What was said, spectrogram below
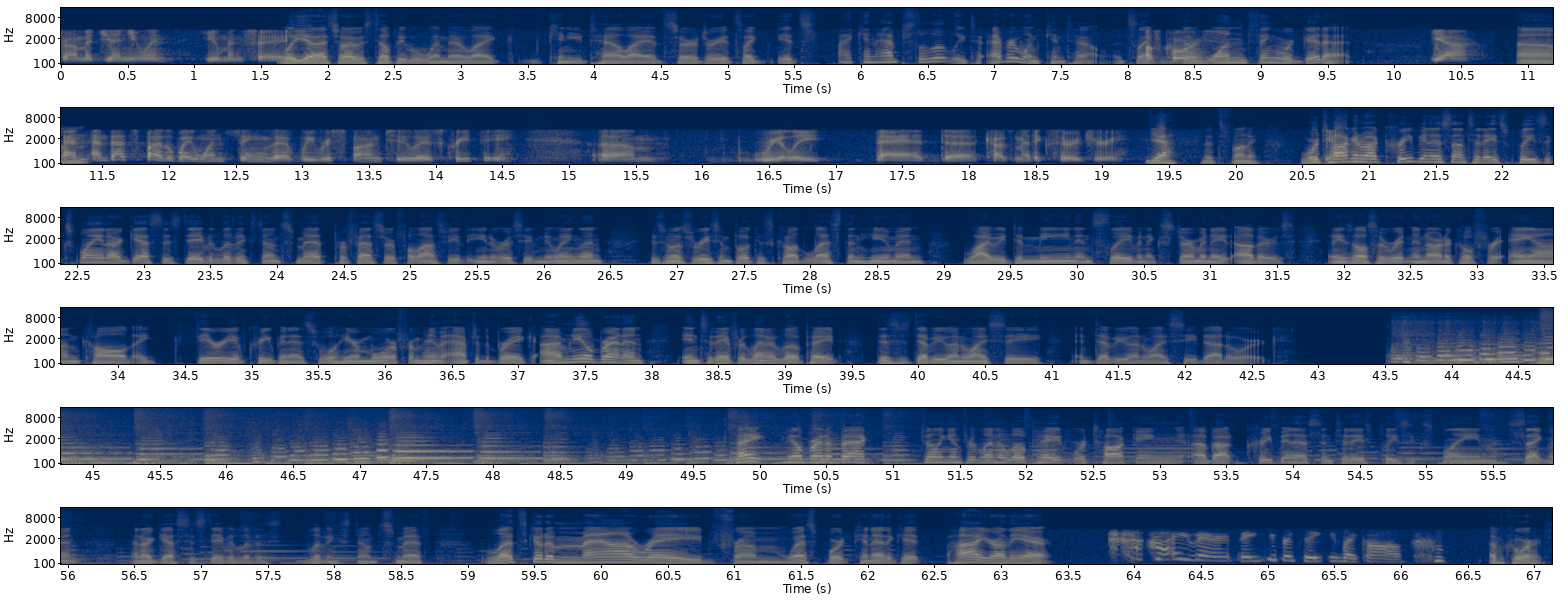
from a genuine human face. Well, yeah, that's why I always tell people when they're like, "Can you tell I had surgery?" It's like it's I can absolutely tell. Everyone can tell. It's like the one thing we're good at. Yeah. Um, and and that's by the way one thing that we respond to is creepy. Um, really bad uh, cosmetic surgery. Yeah, that's funny. We're Yeah. talking about creepiness on today's Please Explain. Our guest is David Livingstone Smith, professor of philosophy at the University of New England. His most recent book is called Less Than Human Why We Demean, Enslave, and Exterminate Others. And he's also written an article for Aeon called A Theory of Creepiness. We'll hear more from him after the break. I'm Neil Brennan, in today for Leonard Lopate. This is WNYC and WNYC.org. Hey, Neil Brennan back, filling in for Leonard Lopate. We're talking about creepiness in today's Please Explain segment, and our guest is David Living- Livingstone Smith. Let's go to Ma Raid from Westport, Connecticut. Hi, you're on the air. Hi there. Thank you for taking my call. Of course.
